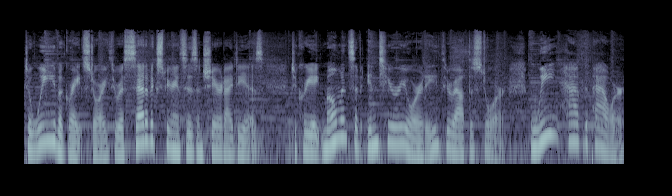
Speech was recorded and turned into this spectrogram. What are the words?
to weave a great story through a set of experiences and shared ideas, to create moments of interiority throughout the store. We have the power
